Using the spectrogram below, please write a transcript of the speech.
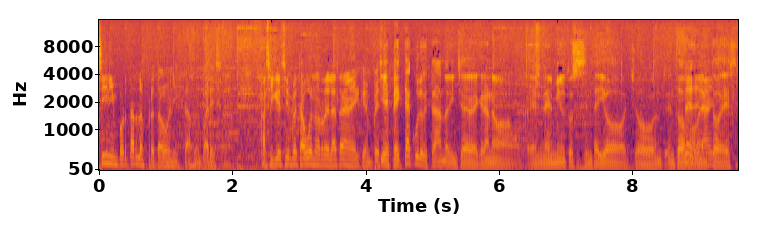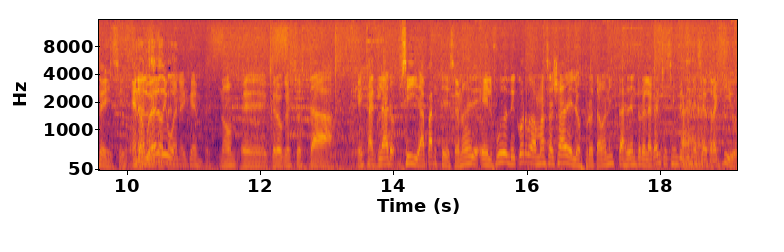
Sin importar los protagonistas, me parece. Así que siempre está bueno relatar en el Kempes. Y el espectáculo que está dando el hincha de Belgrano en el minuto 68, en, en todo Desde momento año- es. Sí, sí. En Alberdi o en el Kempes, ¿no? Eh, creo que eso está, está claro. Sí, aparte de eso, ¿no? El fútbol de Córdoba, más allá de los protagonistas dentro de la cancha, siempre Ah. tiene ese atractivo.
